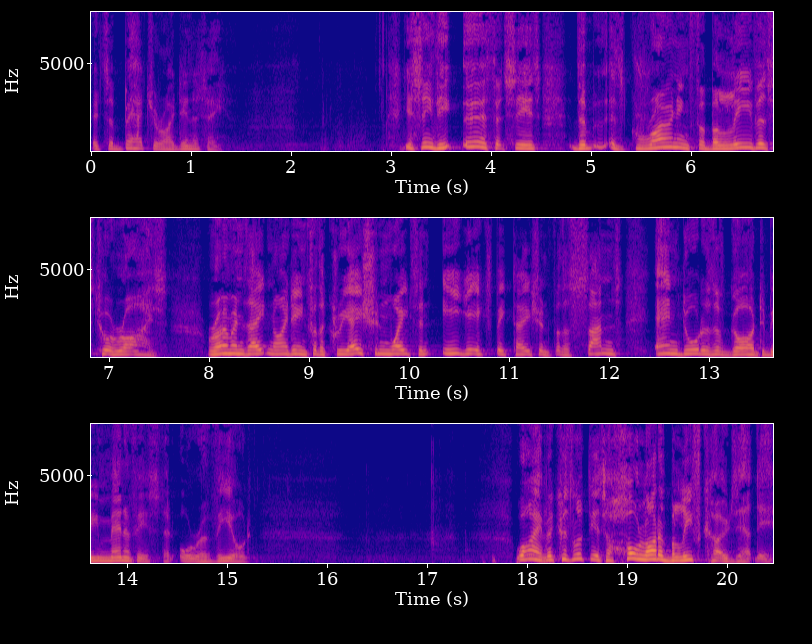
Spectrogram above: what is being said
It's about your identity. You see, the earth, it says, is groaning for believers to arise. Romans 8:19 for the creation waits in eager expectation for the sons and daughters of God to be manifested or revealed. Why? Because look, there's a whole lot of belief codes out there.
